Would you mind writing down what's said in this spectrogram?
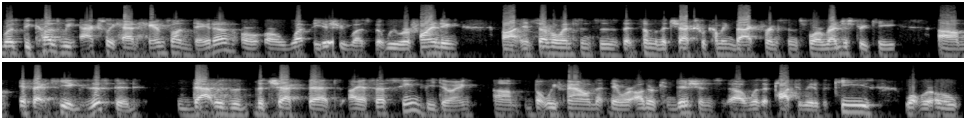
was because we actually had hands-on data or, or what the issue was, but we were finding in several instances that some of the checks were coming back, for instance, for a registry key. Um, if that key existed, that was the, the check that ISS seemed to be doing, um, but we found that there were other conditions. Uh, was it populated with keys? What were oh,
